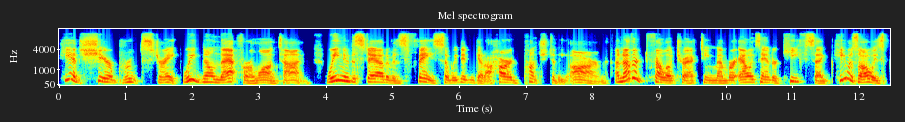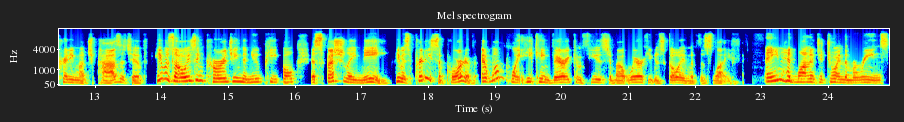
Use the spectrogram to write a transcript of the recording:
He had sheer brute strength. We'd known that for a long time. We knew to stay out of his face so we didn't get a hard punch to the arm. Another fellow track team member, Alexander Keefe, said he was always pretty much positive. He was always encouraging the new people, especially me. He was pretty supportive. At one point, he came very confused about where he was going with his life. Thane had wanted to join the Marines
